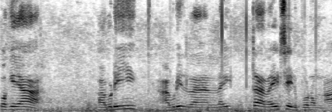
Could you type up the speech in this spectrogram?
ஓகேயா அப்படி அப்படி லைட்டாக ரைட் சைடு போனோம்னா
